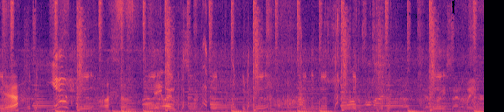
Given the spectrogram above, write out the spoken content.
Yeah? Yeah. Awesome. Kaitlyn. Hold on. That's why you signed the waiver.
